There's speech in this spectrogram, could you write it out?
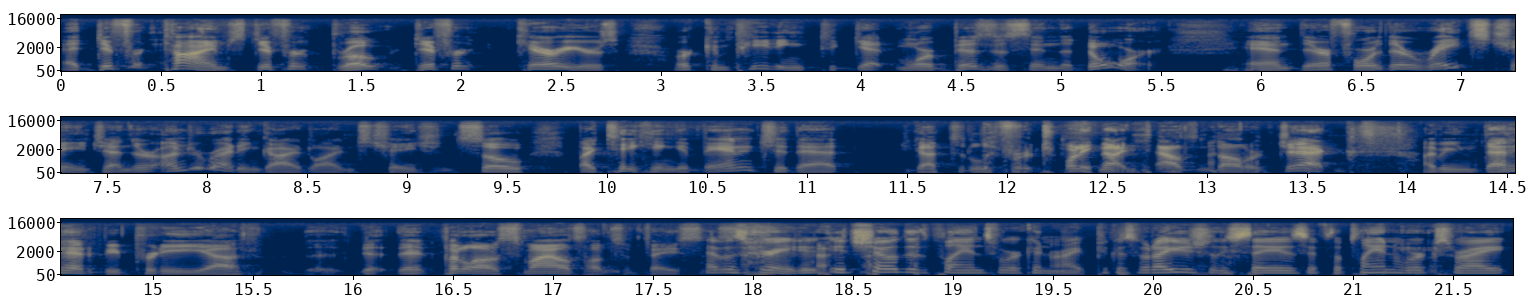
at different times, different bro- different carriers are competing to get more business in the door, mm-hmm. and therefore their rates change and their underwriting guidelines change. And so, by taking advantage of that, got to deliver a twenty nine thousand dollar check. I mean, that had to be pretty. Uh, that that put a lot of smiles on some faces. That was great. It, it showed that the plan's working right because what I usually say is if the plan works right,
